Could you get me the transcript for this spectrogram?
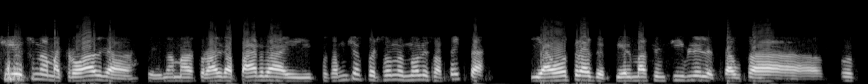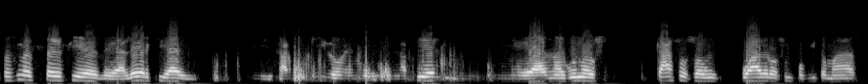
Sí, es una macroalga, una macroalga parda y pues a muchas personas no les afecta y a otras de piel más sensible les causa pues, pues, una especie de alergia y, y en, la piel y, en algunos casos son cuadros un poquito más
